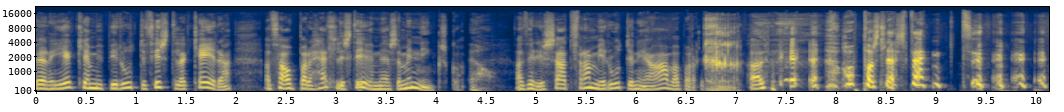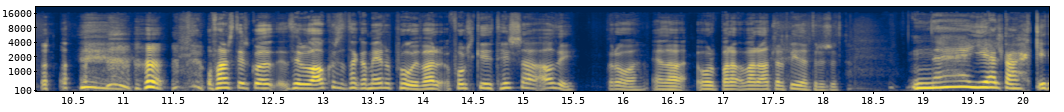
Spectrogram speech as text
þegar ég kem upp í rútu fyrst til að keira að þá bara hellist yfir með þessa minning sko. Já að þegar ég satt fram í rútunni að afa bara hoppaslega spennt. Og fannst þér sko þegar þú ákvæmst að taka meira prófið var fólkið tissa á því gróa? Eða bara, var allar að býða eftir þessu? Nei, ég held að ekki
